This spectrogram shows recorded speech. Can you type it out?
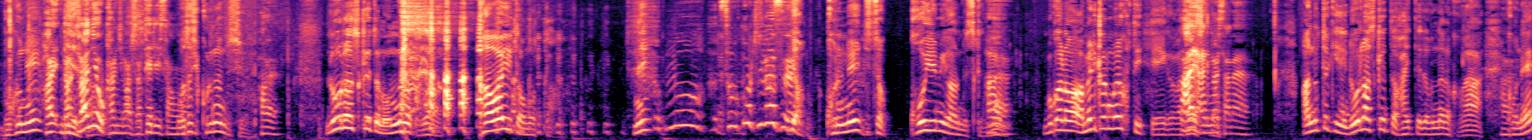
僕ね、はい、な何を感じました？テリーさんは。私これなんですよ。はい。ローラースケートの女の子が可愛いと思った。ね。もうそこきます。いやこれね実はこういう意味があるんですけども、はい、僕あのアメリカングラフティって映画がはいありましたね。あの時にローラースケートを履いてる女の子が、こうね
